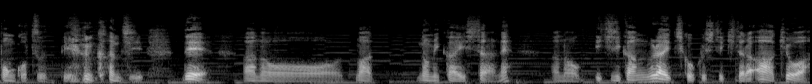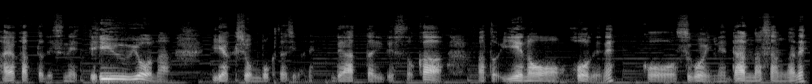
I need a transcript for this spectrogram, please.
ポンコツっていう感じで、あのー、まあ、飲み会したらね、あの、1時間ぐらい遅刻してきたら、ああ、今日は早かったですねっていうようなリアクション僕たちがね、出会ったりですとか、あと家の方でね、こう、すごいね、旦那さんがね、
